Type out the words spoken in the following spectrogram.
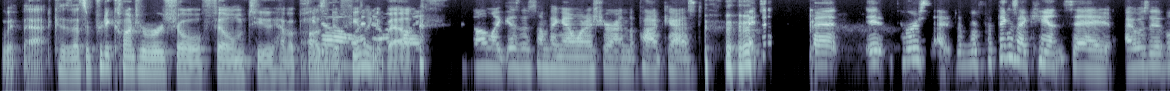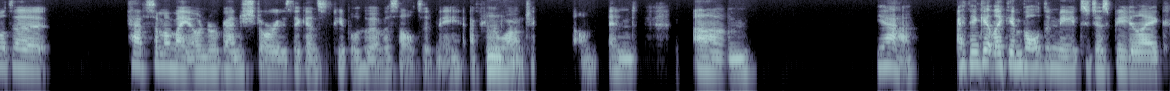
with that because that's a pretty controversial film to have a positive know, feeling know, about. like- I'm like, is this something I want to share on the podcast? I just that it first for things I can't say, I was able to have some of my own revenge stories against people who have assaulted me after Mhm. watching the film. And um yeah, I think it like emboldened me to just be like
